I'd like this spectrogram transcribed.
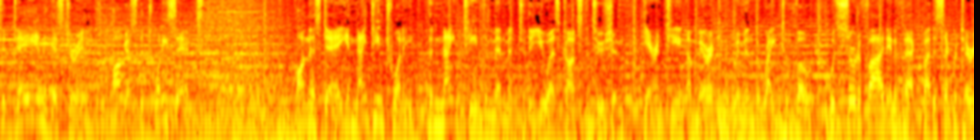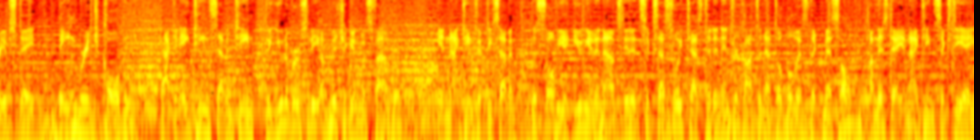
Today in History, August the 26th. On this day in 1920, the 19th Amendment to the U.S. Constitution, guaranteeing American women the right to vote, was certified in effect by the Secretary of State, Bainbridge Colby. Back in 1817, the University of Michigan was founded. In 1957, the Soviet Union announced it had successfully tested an intercontinental ballistic missile. On this day in 1968,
